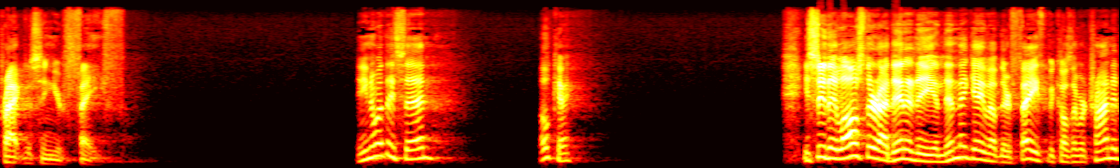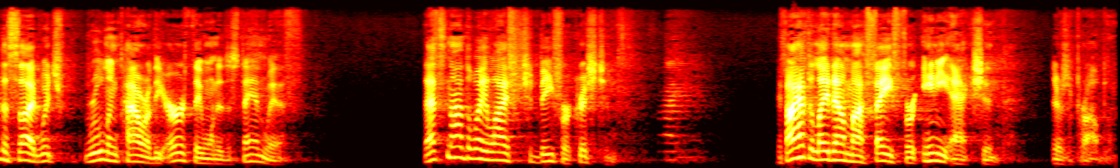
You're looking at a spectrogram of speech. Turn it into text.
practicing your faith. And you know what they said? Okay. You see, they lost their identity and then they gave up their faith because they were trying to decide which ruling power of the earth they wanted to stand with. That's not the way life should be for a Christian. If I have to lay down my faith for any action, there's a problem.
